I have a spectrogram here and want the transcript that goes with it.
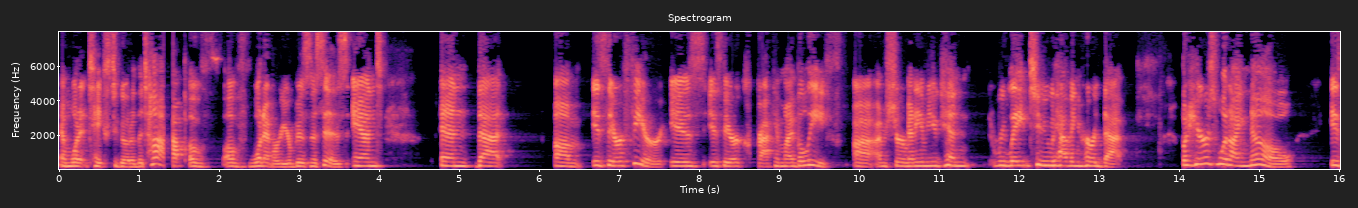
and what it takes to go to the top of of whatever your business is and and that um, is there a fear is is there a crack in my belief uh, i'm sure many of you can relate to having heard that but here's what i know is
